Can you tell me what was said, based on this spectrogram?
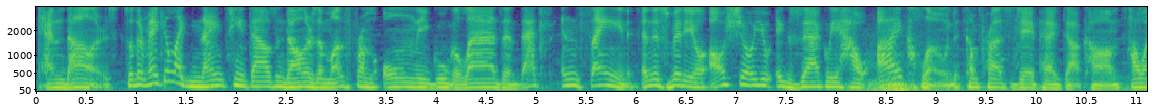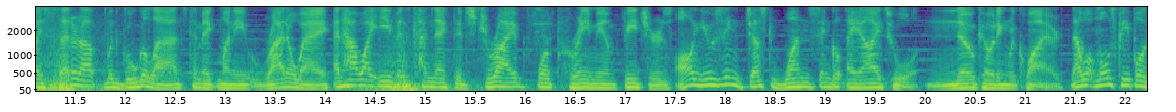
$10. So they're making like $19,000 a month from only Google Ads, and that's insane. In this video, I'll show you exactly how I cloned compressjpeg.com, how I set it up with Google Ads to make money right away, and how I even connected Stripe for premium features, all using just one single AI tool, no coding required. Now, what most people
